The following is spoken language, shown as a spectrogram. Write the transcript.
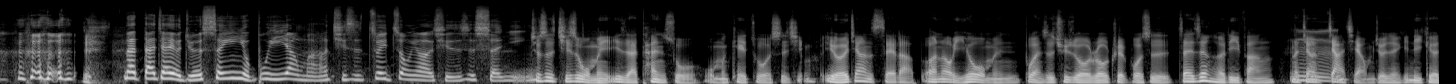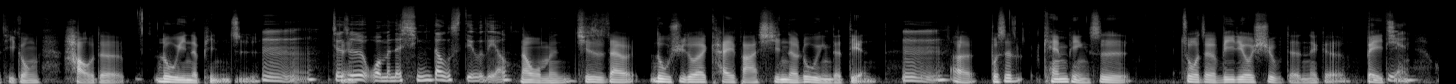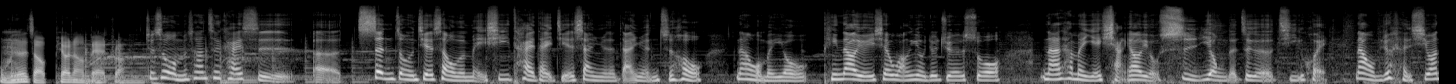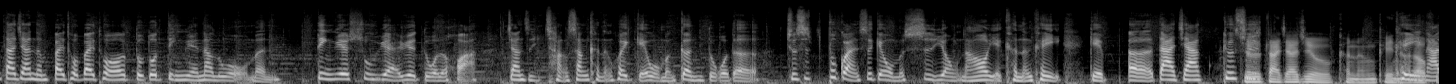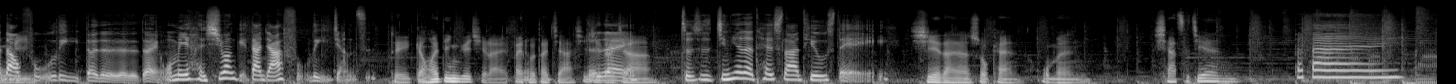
那大家有觉得声音有不一样吗？其实最重要的其实是声音。就是其实我们也一直在探索我们可以做的事情。有了这样的 set up，完了以后我们不管是去做 road trip 或是在任何地方，那这样架起来，我们就可以立刻提供好的录音的品质。嗯，就是我们的行动 studio。那我们其实，在陆续都在开发新的录影的点。嗯，呃，不是 camping 是。做这个 video shoot 的那个背景，嗯、我们在找漂亮的 backdrop。就是我们上次开始呃慎重介绍我们美西太太结善缘的单元之后，那我们有听到有一些网友就觉得说，那他们也想要有试用的这个机会，那我们就很希望大家能拜托拜托多多订阅。那如果我们订阅数越来越多的话，这样子厂商可能会给我们更多的。就是不管是给我们试用，然后也可能可以给呃大家，就是，就是大家就可能可以可以拿到福利，对对对对对，我们也很希望给大家福利这样子。对，赶快订阅起来，拜托大家，谢谢大家。这是今天的 Tesla Tuesday，谢谢大家收看，我们下次见，拜拜。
